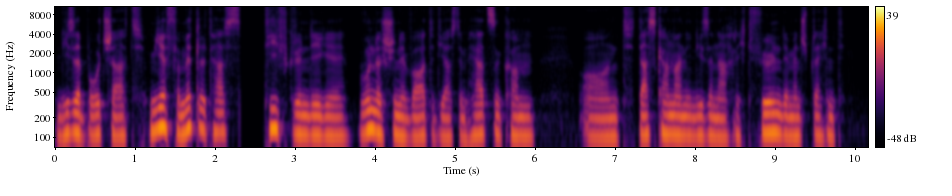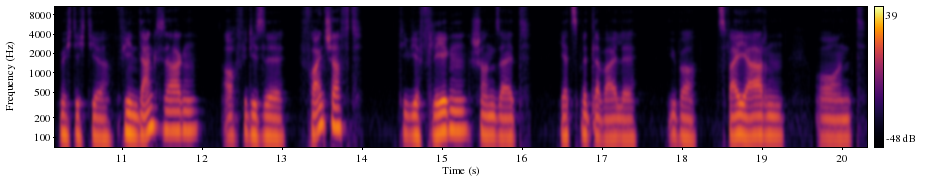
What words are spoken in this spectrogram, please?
in dieser Botschaft mir vermittelt hast. Tiefgründige, wunderschöne Worte, die aus dem Herzen kommen. Und das kann man in dieser Nachricht fühlen. Dementsprechend möchte ich dir vielen Dank sagen, auch für diese Freundschaft, die wir pflegen, schon seit jetzt mittlerweile über zwei Jahren. Und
